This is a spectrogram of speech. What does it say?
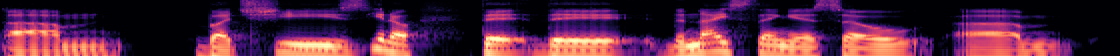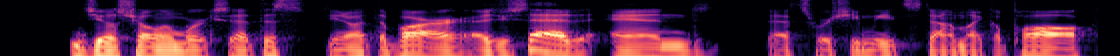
know, um, but she's you know the the the nice thing is so um, Jill Schoelen works at this you know at the bar as you said, and that's where she meets Don Michael Paul.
